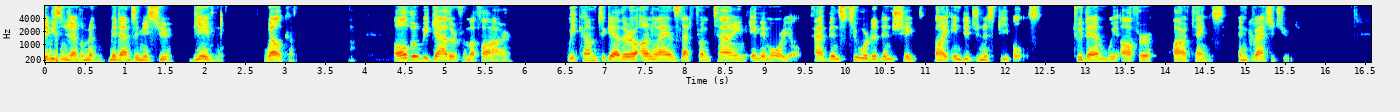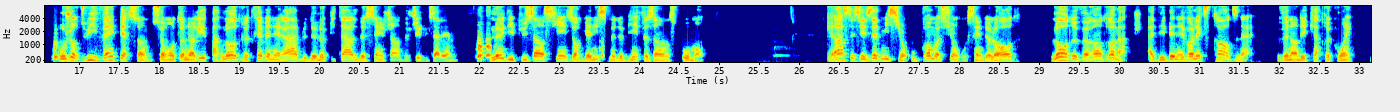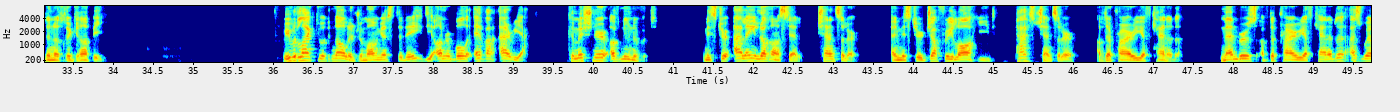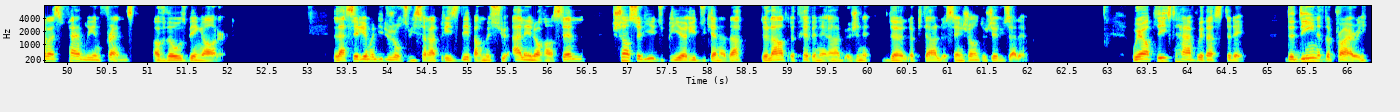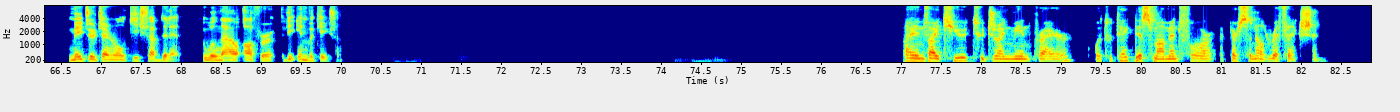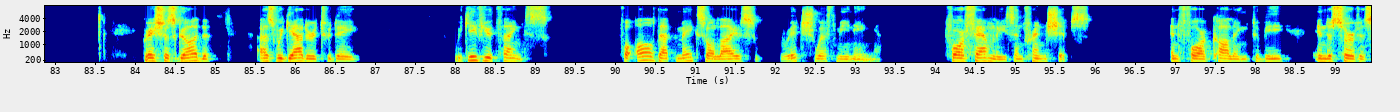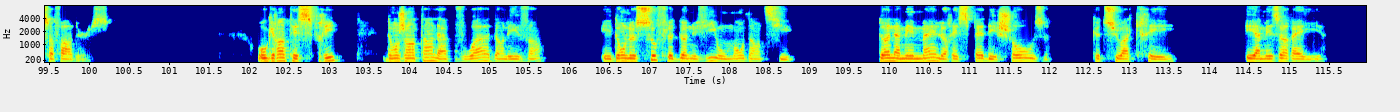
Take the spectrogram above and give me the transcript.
Ladies and gentlemen, mesdames et messieurs, bienvenue. Welcome. Although we gather from afar, we come together on lands that from time immemorial have been stewarded and shaped by indigenous peoples. To them, we offer our thanks and gratitude. Aujourd'hui, 20 personnes seront honorées par l'Ordre très vénérable de l'Hôpital de Saint-Jean de Jérusalem, l'un des plus anciens organismes de bienfaisance au monde. Grâce à ses admissions ou promotions au sein de l'Ordre, l'Ordre veut rendre hommage à des bénévoles extraordinaires venant des quatre coins de notre grand pays. We would like to acknowledge among us today the Honorable Eva Ariak, Commissioner of Nunavut, Mr. Alain Laurencel, Chancellor, and Mr. Geoffrey Lawhead, past Chancellor of the Priory of Canada, members of the Priory of Canada, as well as family and friends of those being honored. La cérémonie d'aujourd'hui sera présidée par M. Alain Laurencel, chancelier du Prieuré du Canada de l'Ordre très vénérable de l'Hôpital de Saint-Jean de Jérusalem. We are pleased to have with us today the Dean of the Priory, Major General Guy Chapdelaine, who will now offer the invocation. I invite you to join me in prayer or to take this moment for a personal reflection. Gracious God, as we gather today, we give you thanks for all that makes our lives rich with meaning, for our families and friendships, and for our calling to be in the service of others. Ô grand esprit, dont j'entends la voix dans les vents, et dont le souffle donne vie au monde entier. Donne à mes mains le respect des choses que tu as créées et à mes oreilles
